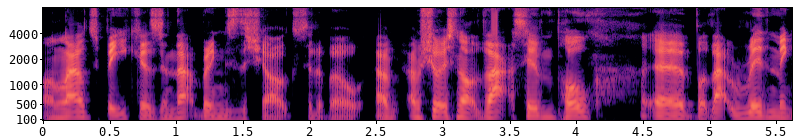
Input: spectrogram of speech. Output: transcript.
on loudspeakers and that brings the sharks to the boat. I'm, I'm sure it's not that simple. Uh, but that rhythmic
